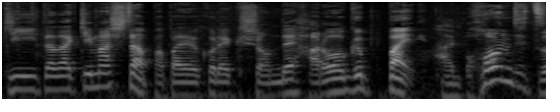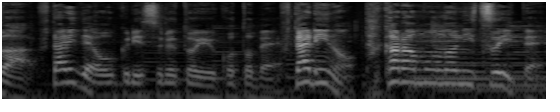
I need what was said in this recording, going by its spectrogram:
きいただきましたパパヤコレクションで「ハローグッバイ」はい。本日は2人でお送りするということで2人の宝物について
